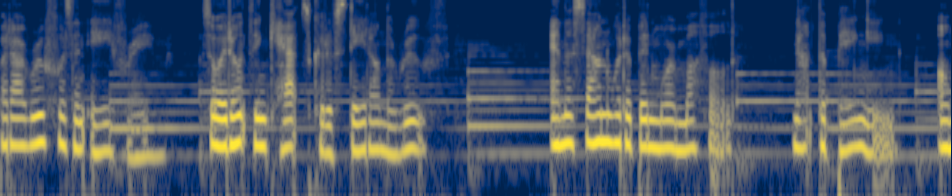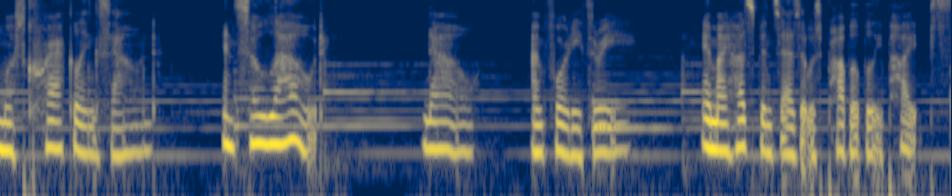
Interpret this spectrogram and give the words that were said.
but our roof was an A frame, so I don't think cats could have stayed on the roof. And the sound would have been more muffled, not the banging, almost crackling sound, and so loud. Now I'm 43, and my husband says it was probably pipes,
